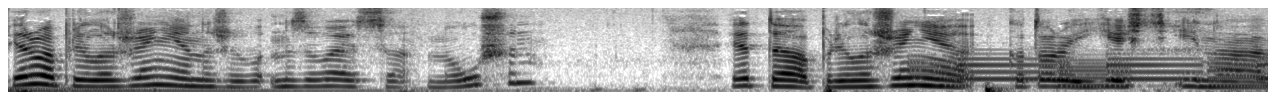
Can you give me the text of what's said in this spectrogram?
Первое приложение называется Notion. Это приложение, которое есть и на,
